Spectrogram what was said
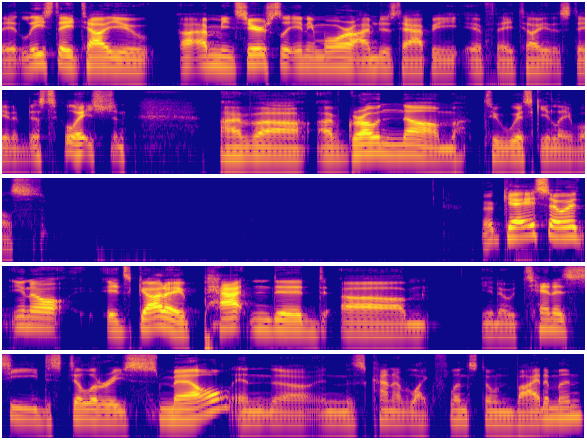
At least they tell you. I mean, seriously, anymore. I'm just happy if they tell you the state of distillation. I've uh, I've grown numb to whiskey labels. Okay, so it you know it's got a patented um, you know Tennessee distillery smell and uh, in this kind of like Flintstone vitamin,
